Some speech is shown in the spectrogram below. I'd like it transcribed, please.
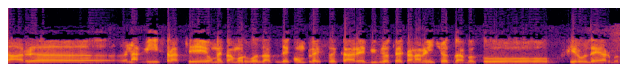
dar uh, în administrație e o metamorfoză atât de complexă care biblioteca n-are nicio treabă cu firul de iarbă.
